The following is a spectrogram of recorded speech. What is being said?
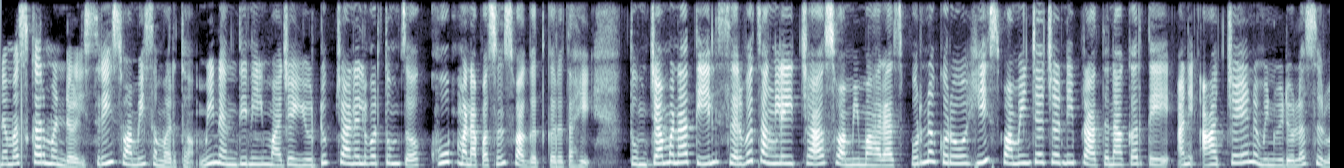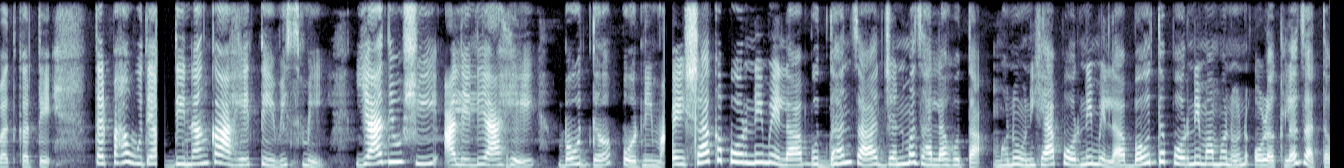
नमस्कार मंडळी श्री स्वामी समर्थ. मी नंदिनी माझ्या यूट्यूब चॅनेलवर तुमचं खूप मनापासून स्वागत करत आहे. तुमच्या मनातील सर्व चांगल्या इच्छा स्वामी महाराज पूर्ण करो ही स्वामींच्या चरणी प्रार्थना करते आणि आजच्या या नवीन व्हिडिओला सुरुवात करते. तर पहा उद्या दिनांक आहे तेवीस मे. या दिवशी आलेली आहे बौद्ध पौर्णिमा. वैशाख पौर्णिमेला बुद्धांचा जन्म झाला होता म्हणून ह्या पौर्णिमेला बौद्ध पौर्णिमा म्हणून ओळखलं जातं.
